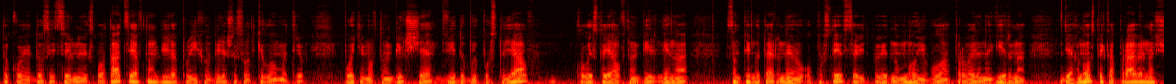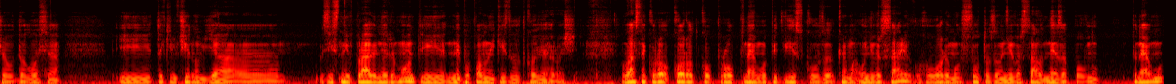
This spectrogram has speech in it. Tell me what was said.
такої досить сильної експлуатації автомобіля, проїхав біля 600 км. Потім автомобіль ще 2 доби постояв. Коли стояв автомобіль не на сантиметр не опустився, відповідно, мною була проведена вірна діагностика, правильно, що вдалося. І таким чином я е, здійснив правильний ремонт і не попав на якісь додаткові гроші. Власне, коротко про пневмопідвізку, зокрема універсалів. Говоримо суто за універсал, не за повну пневму,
